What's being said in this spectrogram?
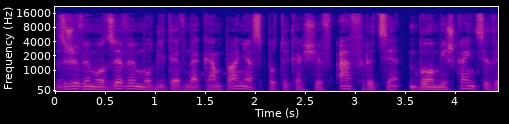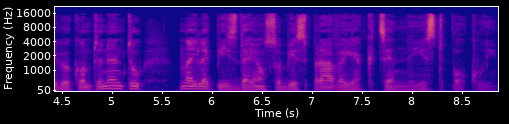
Z żywym odzewem modlitewna kampania spotyka się w Afryce, bo mieszkańcy tego kontynentu najlepiej zdają sobie sprawę, jak cenny jest pokój.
